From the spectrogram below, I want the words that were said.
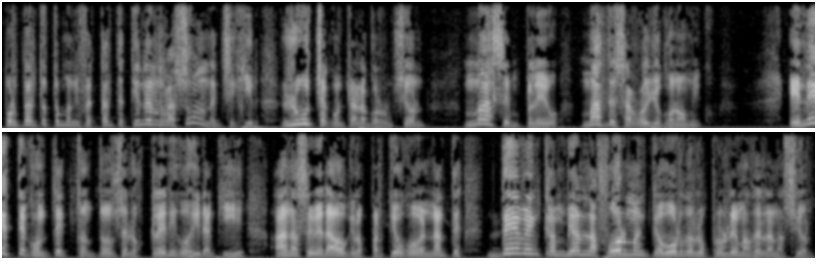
Por tanto, estos manifestantes tienen razón en exigir lucha contra la corrupción, más empleo, más desarrollo económico. En este contexto, entonces, los clérigos iraquíes han aseverado que los partidos gobernantes deben cambiar la forma en que abordan los problemas de la nación.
